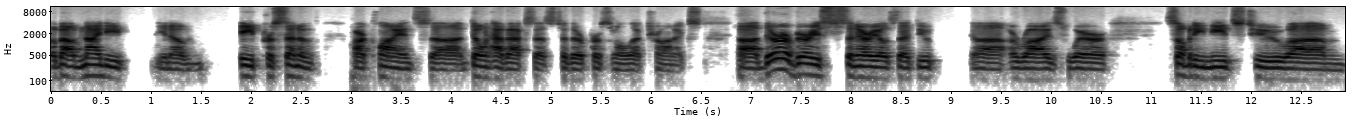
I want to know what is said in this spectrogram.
about ninety, you know, eight percent of our clients uh, don't have access to their personal electronics. Uh, there are various scenarios that do uh, arise where somebody needs to um,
